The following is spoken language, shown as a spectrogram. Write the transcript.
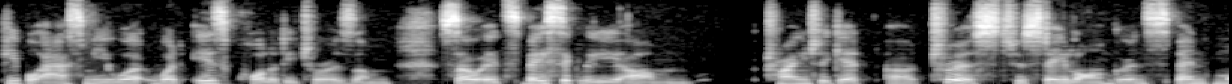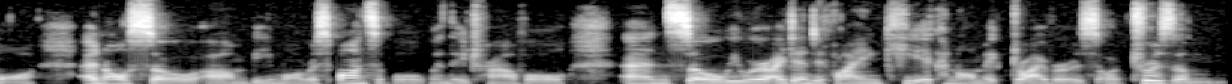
people ask me what, what is quality tourism. So it's basically trying to get uh, tourists to stay longer and spend more, and also um, be more responsible when they travel. And so we were identifying key economic drivers or tourism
